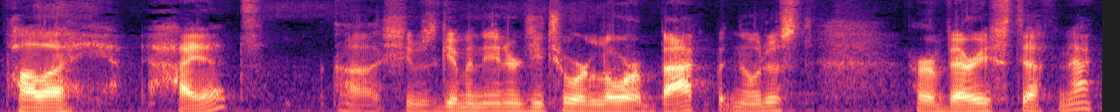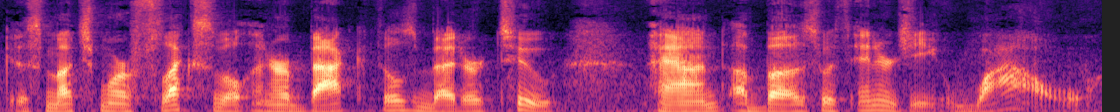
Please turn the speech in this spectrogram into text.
Paula Hyatt, uh, she was given energy to her lower back, but noticed her very stiff neck is much more flexible and her back feels better too and a buzz with energy. Wow!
